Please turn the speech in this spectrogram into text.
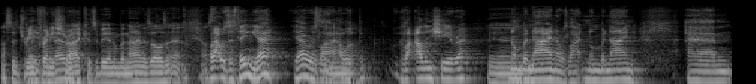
That's a dream Playing for any for striker to be a number nine as well, isn't it? That's, Well, that was the thing. Yeah, yeah. I was like, I was number. b- like Alan Shearer, yeah. number nine. I was like number nine. Um,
